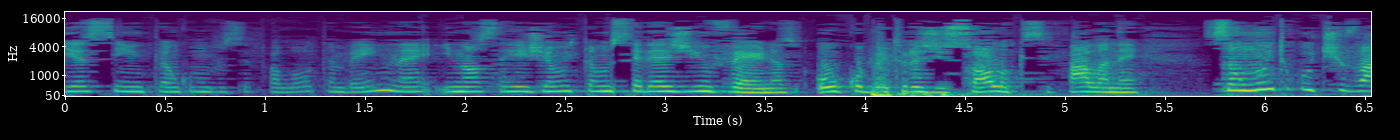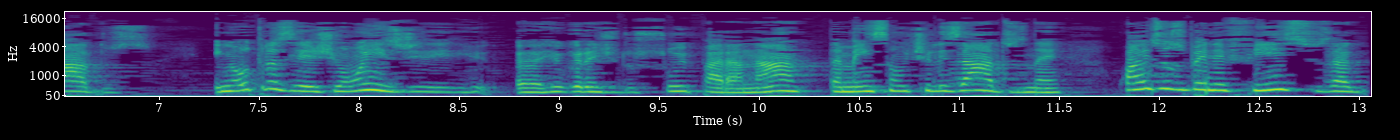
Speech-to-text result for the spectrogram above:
E assim, então, como você falou também, né? Em nossa região, então, os cereais de inverno, ou coberturas de solo, que se fala, né? São muito cultivados. Em outras regiões de uh, Rio Grande do Sul e Paraná, também são utilizados, né? Quais os benefícios ag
